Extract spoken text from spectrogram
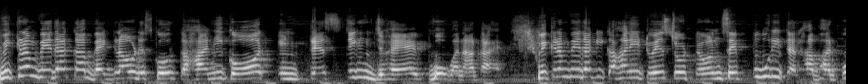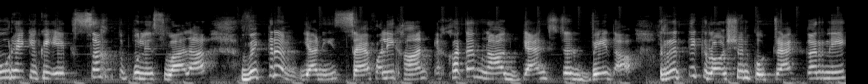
विक्रम वेदा का बैकग्राउंड स्कोर कहानी को और इंटरेस्टिंग जो है वो बनाता है। विक्रम वेदा की कहानी ट्विस्ट और टर्न से पूरी तरह भरपूर है, क्योंकि एक सख्त पुलिस वाला विक्रम यानी सैफ अली खान, एक खतरनाक गैंगस्टर वेदा ऋतिक रोशन को ट्रैक करने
